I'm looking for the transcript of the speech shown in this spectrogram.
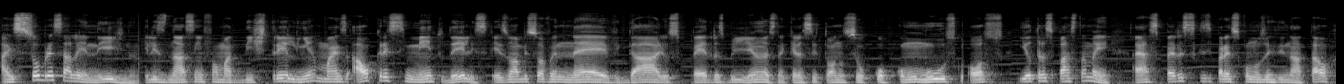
Aí sobre esse alienígena, eles nascem em formato de estrelinha, mas ao crescimento deles, eles vão absorvendo neve, galhos, pedras brilhantes, né? Que elas se tornam seu corpo como músculo, ossos e outras partes também. Aí as pedras que se parecem com luzes de Natal,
